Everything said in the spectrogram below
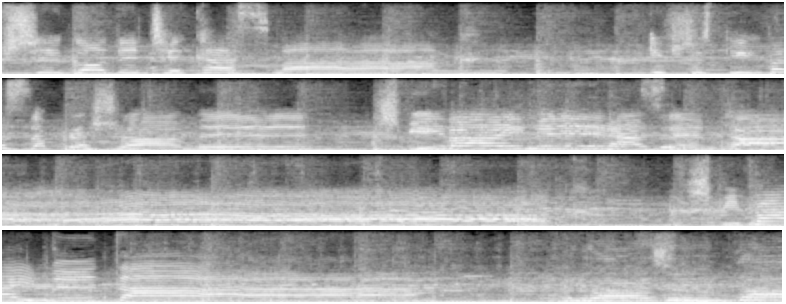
Przygody czeka smak. I wszystkich Was zapraszamy. Śpiewajmy razem tak. Śpiewajmy tak. Razem tak.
